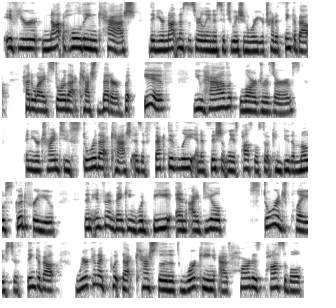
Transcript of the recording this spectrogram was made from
If you're not holding cash, then you're not necessarily in a situation where you're trying to think about how do I store that cash better. But if you have large reserves, and you're trying to store that cash as effectively and efficiently as possible so it can do the most good for you, then infinite banking would be an ideal storage place to think about where can I put that cash so that it's working as hard as possible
